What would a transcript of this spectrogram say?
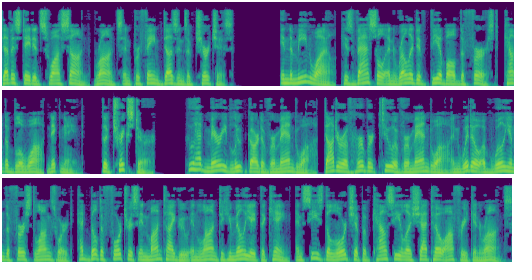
devastated Soissons, Reims and profaned dozens of churches. In the meanwhile, his vassal and relative Theobald I, Count of Blois nicknamed the Trickster, who had married Luitgard of Vermandois, daughter of Herbert II of Vermandois and widow of William I Longsword, had built a fortress in Montaigu in Laon to humiliate the king, and seized the lordship of Coucy-le-Château-Auffrique in Reims.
